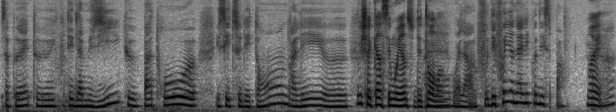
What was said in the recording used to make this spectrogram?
Ça peut être euh, écouter de la musique, euh, pas trop essayer de se détendre, aller... oui, chacun a ses moyens de se détendre. voilà. des fois, il y en a, qui ne connaissent pas. Ouais. Hein,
